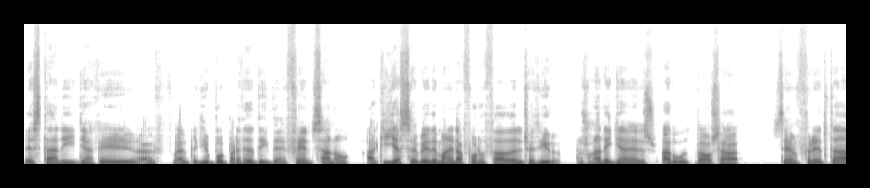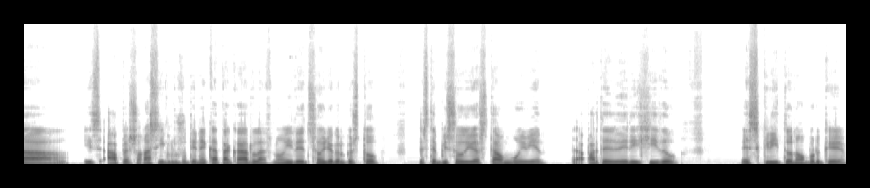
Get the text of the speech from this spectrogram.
esta niña que al, principio parece de indefensa, ¿no? Aquí ya se ve de manera forzada, es decir, no es una niña, es una adulta, o sea, se enfrenta a, a personas, incluso tiene que atacarlas, ¿no? Y de hecho, yo creo que esto, este episodio está muy bien, aparte de dirigido, escrito, ¿no? Porque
